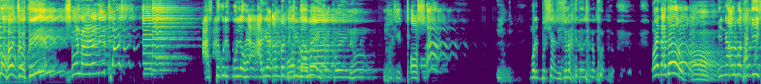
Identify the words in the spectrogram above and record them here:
কহছি দিন, শোনায়নি পাঁচশো। আস্তে করে কইলে হয় আরিয়া টাম তোর বিক্রি পাবে? কইনু, তুই কি ঠসা? মোর বিশ্বাস হয়েছিল না তো জন্য ওই দাদু আহ, ইন্না অল্প থাকিস।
